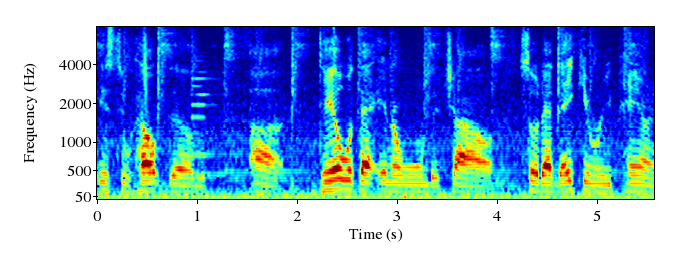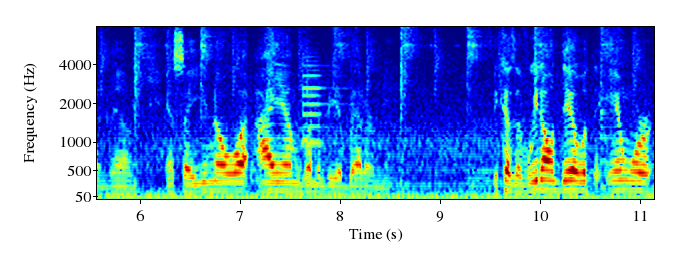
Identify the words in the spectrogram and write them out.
is to help them uh, deal with that inner wounded child so that they can reparent them and say, you know what, I am going to be a better me. Because if we don't deal with the inward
